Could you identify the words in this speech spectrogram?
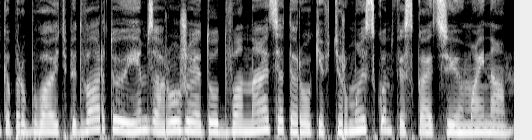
Зловмисники перебувають під вартою. Їм загрожує до 12 років тюрми з конфіскацією майна.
